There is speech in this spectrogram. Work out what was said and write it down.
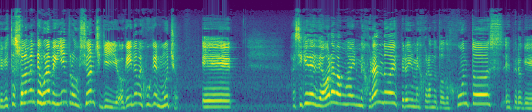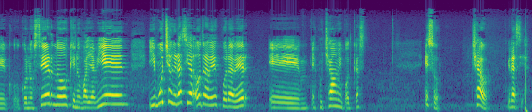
Ya que esta es solamente una pequeña introducción, chiquillo, ¿ok? No me juzguen mucho. Eh, así que desde ahora vamos a ir mejorando, espero ir mejorando todos juntos, espero que conocernos, que nos vaya bien. Y muchas gracias otra vez por haber eh, escuchado mi podcast. Eso, chao, gracias.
